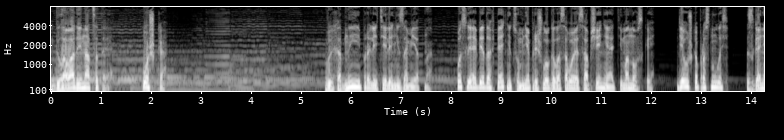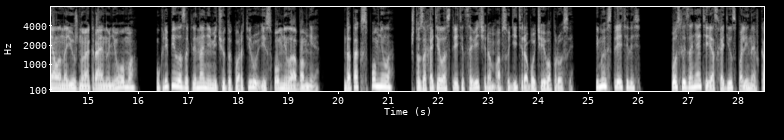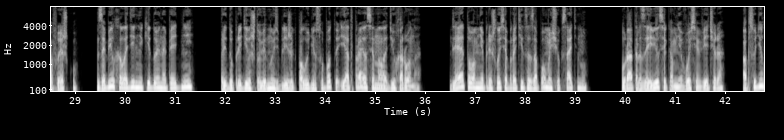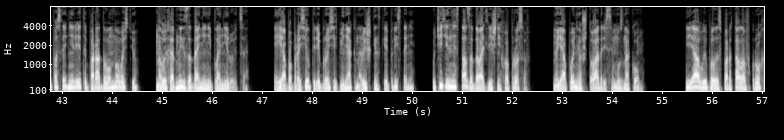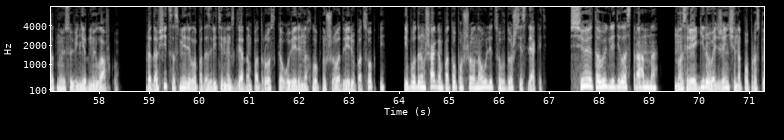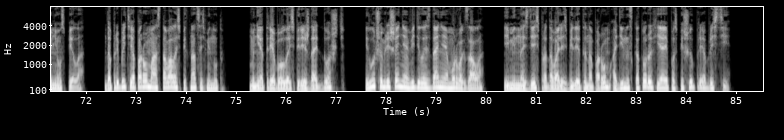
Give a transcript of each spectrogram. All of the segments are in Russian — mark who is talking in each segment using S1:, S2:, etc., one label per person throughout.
S1: Глава 12. Кошка. Выходные пролетели незаметно. После обеда в пятницу мне пришло голосовое сообщение от Тимановской. Девушка проснулась, сгоняла на южную окраину Неома, укрепила заклинаниями чью-то квартиру и вспомнила обо мне. Да так вспомнила, что захотела встретиться вечером, обсудить рабочие вопросы. И мы встретились. После занятий я сходил с Полиной в кафешку, Забил холодильник едой на пять дней, предупредил, что вернусь ближе к полудню субботы и отправился на ладью Харона. Для этого мне пришлось обратиться за помощью к Сатину. Куратор заявился ко мне в восемь вечера, обсудил последний рейд и порадовал новостью. На выходных задания не планируется. Я попросил перебросить меня к Нарышкинской пристани. Учитель не стал задавать лишних вопросов, но я понял, что адрес ему знаком. Я выпал из портала в крохотную сувенирную лавку. Продавщица смерила подозрительным взглядом подростка, уверенно хлопнувшего дверью подсобки и бодрым шагом потопавшего на улицу в дождь и слякоть. Все это выглядело странно, но среагировать женщина попросту не успела. До прибытия парома оставалось 15 минут. Мне требовалось переждать дождь, и лучшим решением виделось здание морвокзала. Именно здесь продавались билеты на паром, один из которых я и поспешил приобрести.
